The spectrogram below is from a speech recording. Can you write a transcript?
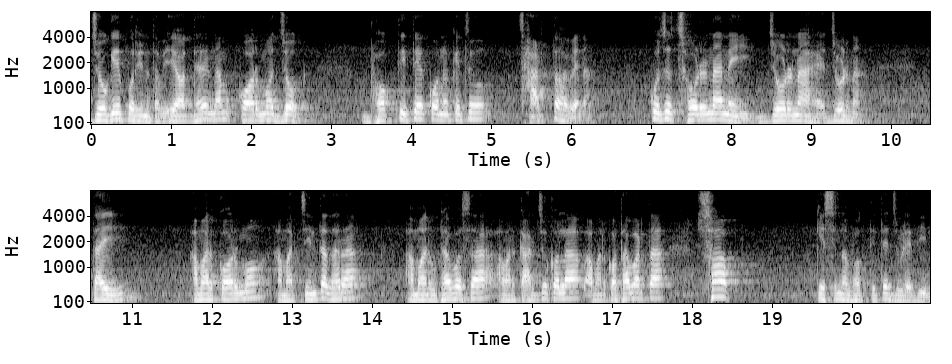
যোগে পরিণত হবে। এই অধ্যায়ের নাম কর্মযোগ। ভক্তিতে কোনো কিছু ছাড়তে হবে না। কিছু ছোড়না নেই, জোড়না হ্যাঁ জোড়না। তাই আমার কর্ম, আমার চিন্তাধারা, আমার উঠা বসা, আমার কার্যকলাপ, আমার কথাবার্তা সব কৃষ্ণ ভক্তিতে জুড়ে দিন।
